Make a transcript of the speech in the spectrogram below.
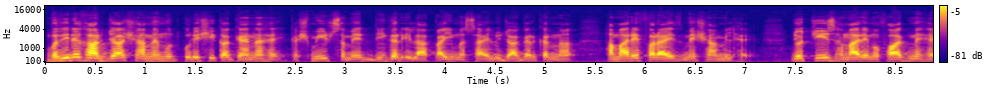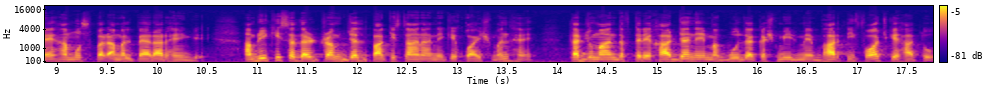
وزیر خارجہ شاہ محمود قریشی کا کہنا ہے، کشمیر سمیت دیگر علاقائی مسائل اجاگر کرنا ہمارے فرائض میں شامل ہے۔ جو چیز ہمارے مفاد میں ہے، ہم اس پر عمل پیرا رہیں گے۔ امریکی صدر ٹرمپ جلد پاکستان آنے کے خواہش مند ہیں۔ ترجمان دفتر خارجہ نے مقبوضہ کشمیر میں بھارتی فوج کے ہاتھوں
